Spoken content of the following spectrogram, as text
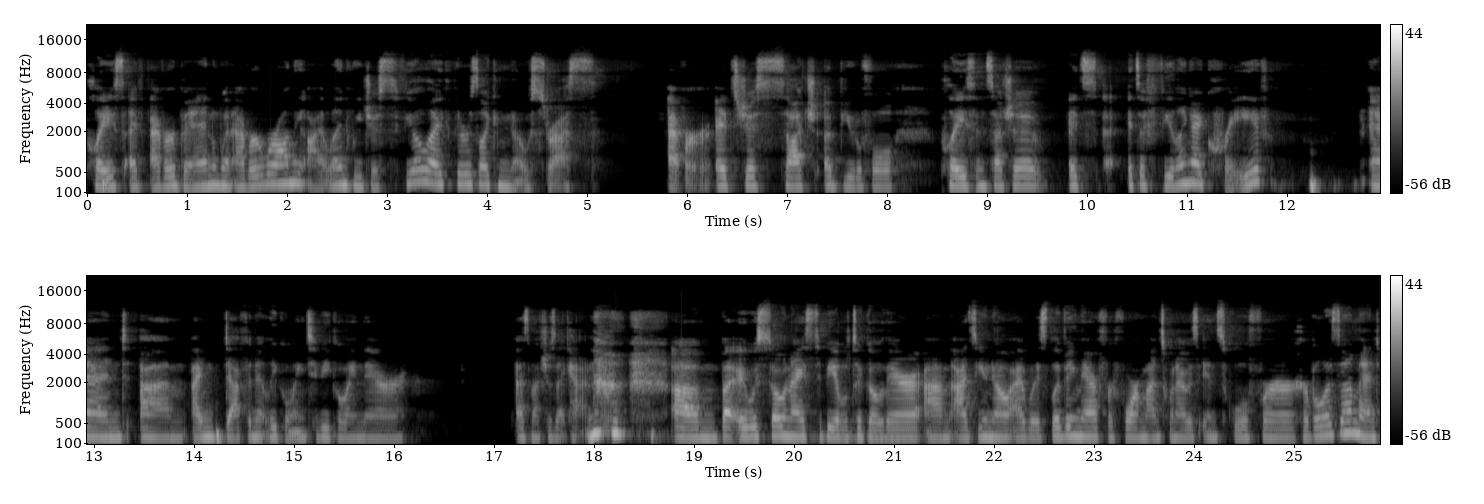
place I've ever been. Whenever we're on the island, we just feel like there's like no stress ever. It's just such a beautiful place and such a it's it's a feeling I crave. And um, I'm definitely going to be going there as much as I can. um, but it was so nice to be able to go there. Um, as you know, I was living there for four months when I was in school for herbalism, and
